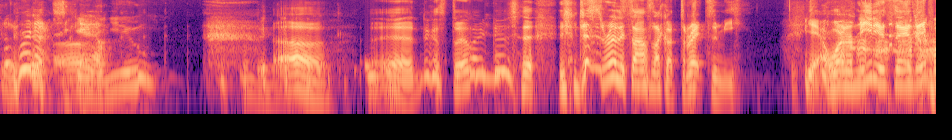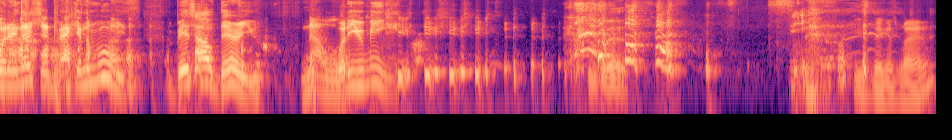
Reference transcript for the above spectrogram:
We're not oh. scared of you. Oh, yeah, niggas threat like this. this really sounds like a threat to me. Yeah, Warner Media says they putting their shit back in the movies. Bitch, how dare you? Now What do you mean? Fuck these niggas, man.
